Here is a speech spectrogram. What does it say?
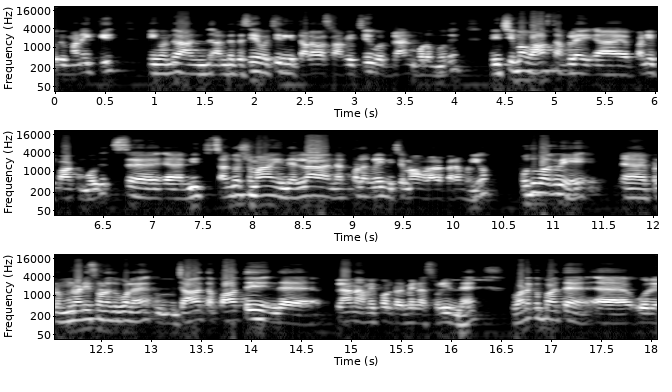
ஒரு மனைக்கு நீங்க வந்து அந்த அந்த திசையை வச்சு நீங்க தலைவாசல் அமைச்சு ஒரு பிளான் போடும்போது நிச்சயமா வாஸ்து அப்ளை பண்ணி பார்க்கும்போது சந்தோஷமா இந்த எல்லா நற்பலங்களையும் நிச்சயமா உங்களால பெற முடியும். பொதுவாகவே இப்போ இப்ப நான் முன்னாடி சொன்னது போல ஜாதத்தை பார்த்து இந்த பிளான் அமைப்போன்ற மாதிரி நான் சொல்லியிருந்தேன். வடக்கு பார்த்த ஒரு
